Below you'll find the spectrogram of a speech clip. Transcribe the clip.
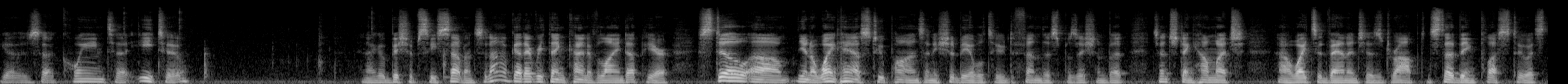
He goes uh, queen to e2 and I go bishop c7. So now I've got everything kind of lined up here. Still, um, you know, white has two pawns, and he should be able to defend this position, but it's interesting how much uh, white's advantage has dropped. Instead of being plus two, it's,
